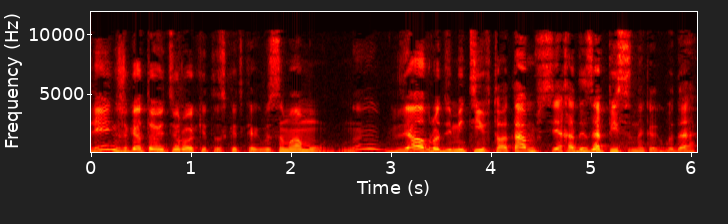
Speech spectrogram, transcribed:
лень же готовить уроки, так сказать, как бы самому. Ну, взял вроде метифту, а там все ходы записаны, как бы, да?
